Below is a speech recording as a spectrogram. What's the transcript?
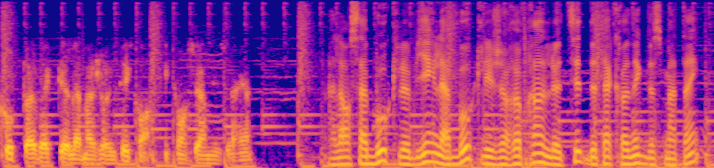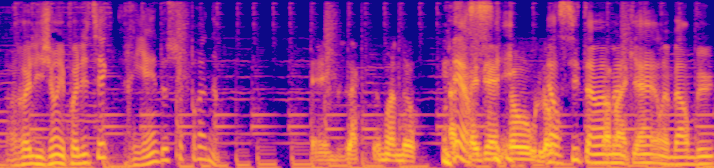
coupent avec la majorité qui concerne Israël. Alors, ça boucle bien la boucle et je reprends le titre de ta chronique de ce matin. Religion et politique, rien de surprenant. Exactement là. À Merci. très bientôt. là. Merci Thomas. Mulcair, le barbu.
